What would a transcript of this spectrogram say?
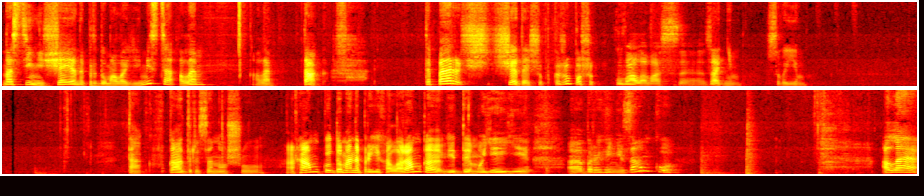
на стіні. Ще я не придумала їй місце, але, але так. Тепер ще дещо покажу, пошокувала вас е, заднім своїм. Так, в кадр заношу рамку. До мене приїхала рамка від моєї е, берегині замку. Але,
